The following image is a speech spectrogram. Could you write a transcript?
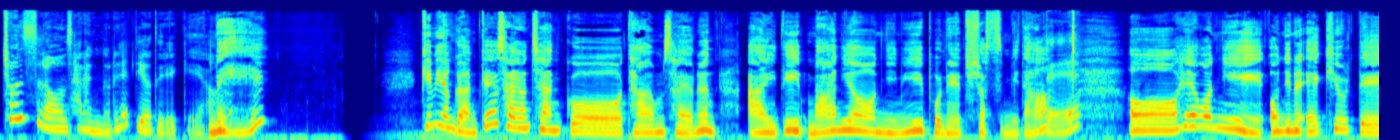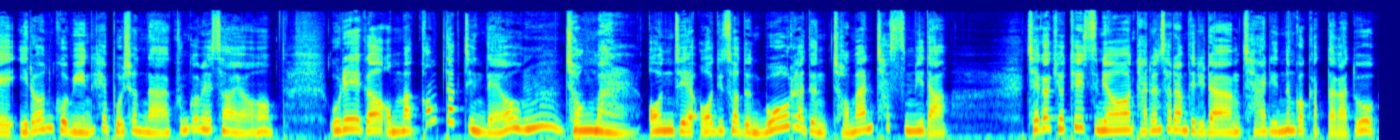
촌스러운 사랑 노래 띄워드릴게요. 네. 김희영과 함께 사연 참고 다음 사연은 아이디 마녀님이 보내주셨습니다. 네. 어, 혜영 언니, 언니는 애 키울 때 이런 고민 해보셨나 궁금해서요. 우리 애가 엄마 껌딱지인데요. 음. 정말 언제 어디서든 뭘 하든 저만 찾습니다. 제가 곁에 있으면 다른 사람들이랑 잘 있는 것 같다가도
